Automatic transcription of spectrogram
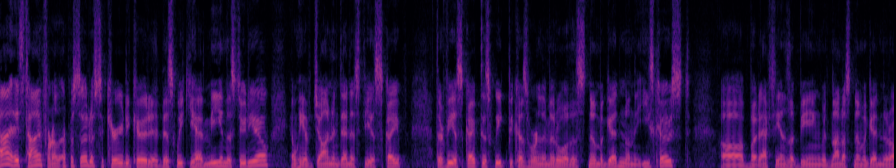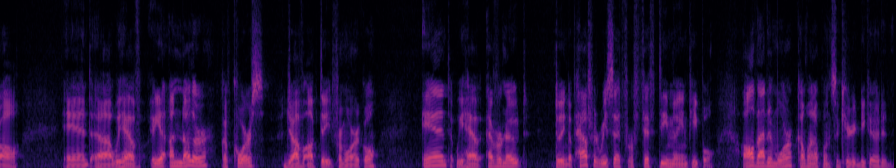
Hi, it's time for another episode of Security Decoded. This week you have me in the studio, and we have John and Dennis via Skype. They're via Skype this week because we're in the middle of the Snowmageddon on the East Coast, uh, but actually ends up being not a Snowmageddon at all. And uh, we have yet another, of course, Java update from Oracle, and we have Evernote doing a password reset for 50 million people. All that and more coming up on Security Decoded.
